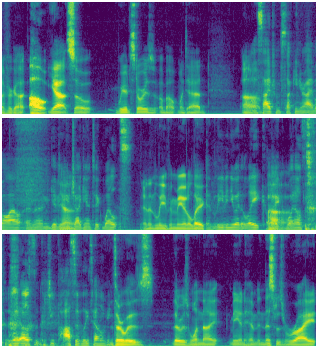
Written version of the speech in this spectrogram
I forgot. Oh yeah, so weird stories about my dad. Um, Aside from sucking your eyeball out and then giving Yeah. you gigantic welts and then leaving me at a lake. and leaving you at a lake, like Uh, what else? What else could you possibly tell me? There was there was one night me and him, and this was right.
